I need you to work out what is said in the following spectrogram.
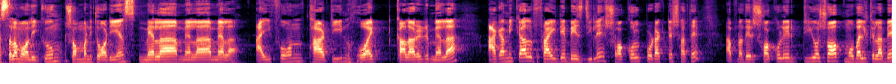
আসসালামু আলাইকুম, সম্মানিত অডিয়েন্স মেলা মেলা মেলা। আইফোন থার্টিন হোয়াইট কালারের মেলা। আগামীকাল ফ্রাইডে বেস দিলে সকল প্রোডাক্টের সাথে আপনাদের সকলের প্রিয় সব মোবাইল ক্লাবে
